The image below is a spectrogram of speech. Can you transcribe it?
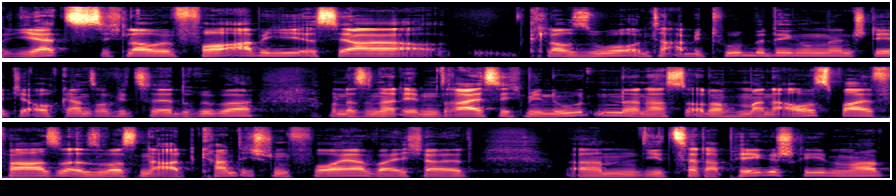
jetzt, ich glaube, vor Abi ist ja Klausur unter Abiturbedingungen, steht ja auch ganz offiziell drüber. Und das sind halt eben 30 Minuten. Dann hast du auch noch mal eine Auswahlphase. Also sowas in der Art kannte ich schon vorher, weil ich halt ähm, die ZAP geschrieben habe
